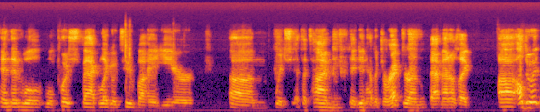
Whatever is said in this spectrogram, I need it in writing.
and then we'll we'll push back Lego Two by a year, um, which at the time they didn't have a director on Batman. I was like, uh, I'll do it.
